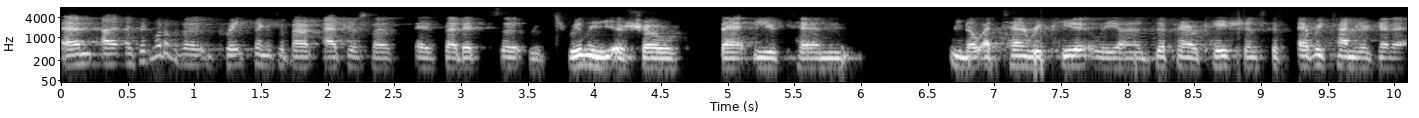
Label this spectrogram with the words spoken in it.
And I, I, think one of the great things about Addressless is that it's a, it's really a show that you can you know attend repeatedly on different occasions because every time you're going to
